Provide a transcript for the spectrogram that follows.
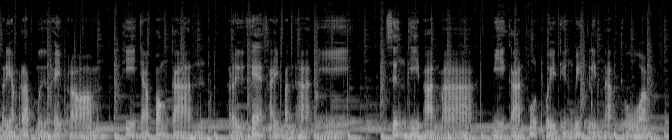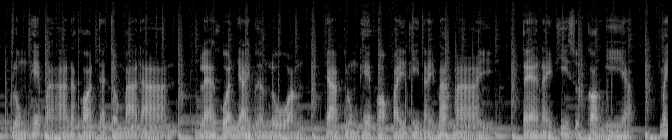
เตรียมรับมือให้พร้อม ที่จะป้องกัน หรือแก้ไขปัญหานี้ ซึ่งที่ผ่านมามีการพูดคุยถึงวิกฤตน้ำท่วม กรุงเทพมหานครจะจมบาดาล และควรย้ายเมืองหลวง จากกรุงเทพออกไปที่ไหนมากมาย แต่ในที่สุดก็เงียบ ไม่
